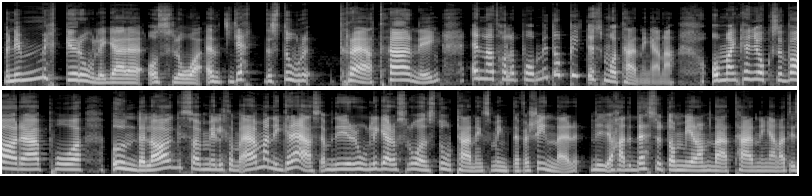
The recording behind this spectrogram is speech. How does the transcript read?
Men det är mycket roligare att slå en jättestor trätärning än att hålla på med de pyttesmå tärningarna. Och man kan ju också vara på underlag som är liksom, är man i gräs, ja, men det är ju roligare att slå en stor tärning som inte försvinner. Vi hade dessutom med de där tärningarna till,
